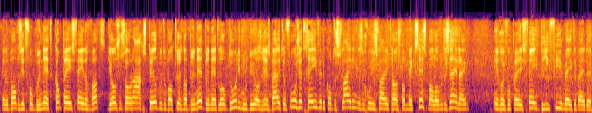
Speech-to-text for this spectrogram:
En het balbezit voor Brenet. Kan PSV nog wat? Jozefzoon aangespeeld. Moet de bal terug naar Brenet. Brenet loopt door. Die moet nu als rechtsbuiten een voorzet geven. Er komt een sliding. Dat is een goede sliding trouwens van Max 6. Bal over de zijlijn. Ingooi voor PSV. 3-4 meter bij de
